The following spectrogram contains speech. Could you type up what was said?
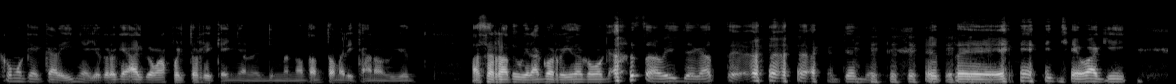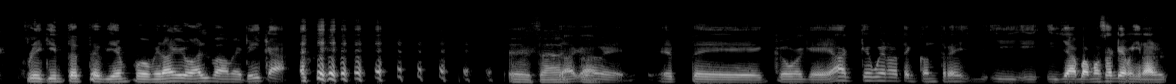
como que cariño, yo creo que algo más puertorriqueño, no, no tanto americano. Yo hace rato hubiera corrido como que, "Ah, sabí, llegaste, ¿entiendes? Este, llevo aquí freaking todo este tiempo, mira mi barba, me pica, Exacto. sácame. Este, como que, ah, qué bueno te encontré y, y, y ya, vamos a caminar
